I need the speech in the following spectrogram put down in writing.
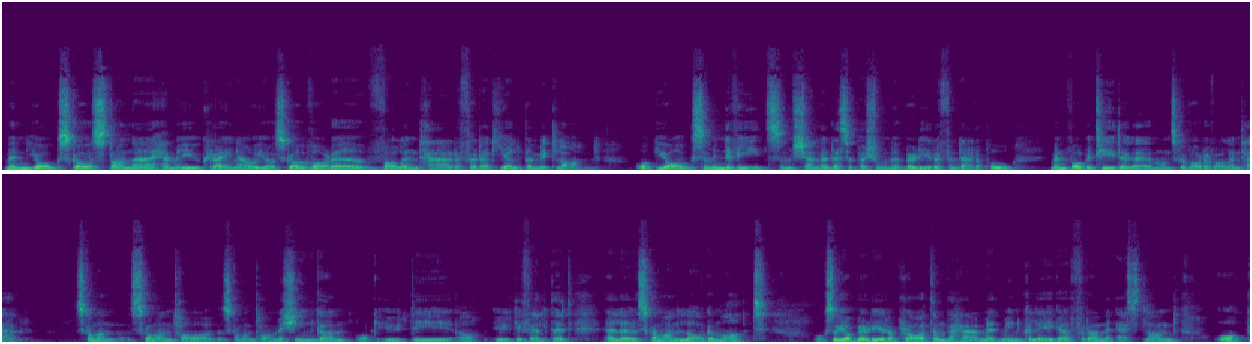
men jag ska stanna hemma i Ukraina och jag ska vara volontär för att hjälpa mitt land. Och jag som individ som känner dessa personer började fundera på men vad betyder det att man ska vara volontär? Ska man, ska man, ta, ska man ta machine gun och ut i, ja, ut i fältet? Eller ska man laga mat? Och så jag började prata om det här med min kollega från Estland och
